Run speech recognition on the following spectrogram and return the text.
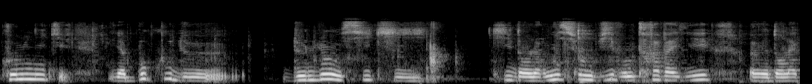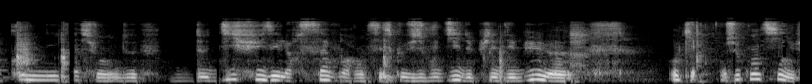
communiquer. Il y a beaucoup de, de lions ici qui, qui, dans leur mission de vie, vont travailler euh, dans la communication, de, de, diffuser leur savoir. Hein. C'est ce que je vous dis depuis le début. Euh. Ok, je continue.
